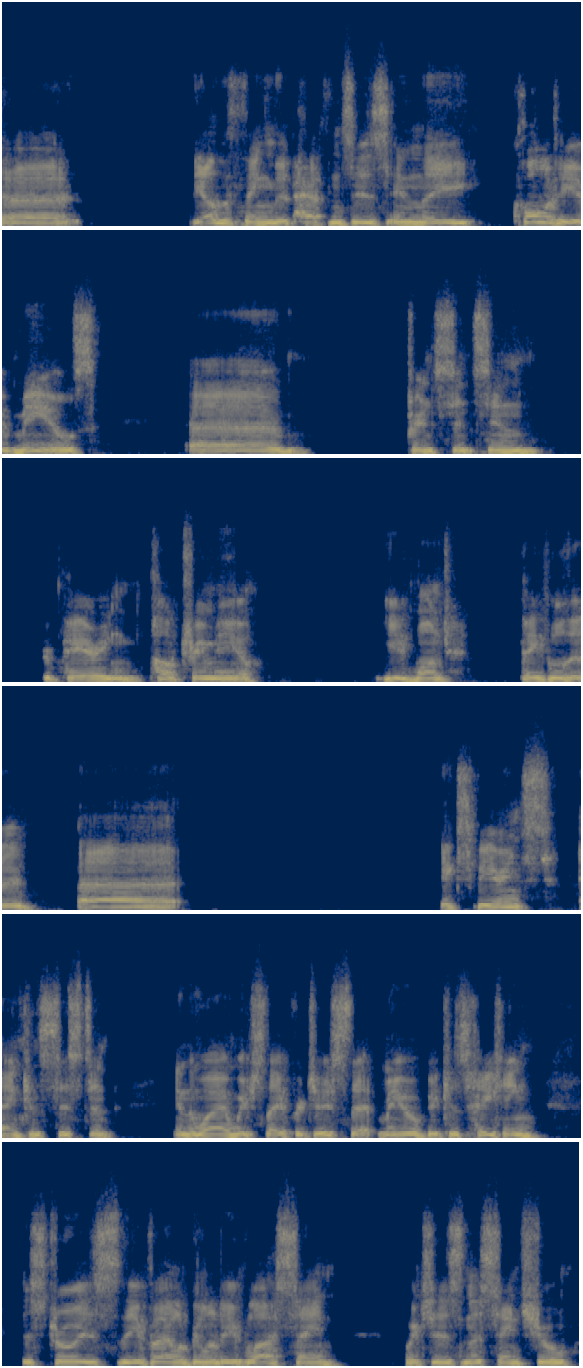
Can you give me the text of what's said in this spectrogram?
Uh, the other thing that happens is in the quality of meals, um, for instance, in preparing poultry meal, you'd want people that are uh, experienced and consistent in the way in which they produce that meal because heating destroys the availability of lysine, which is an essential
